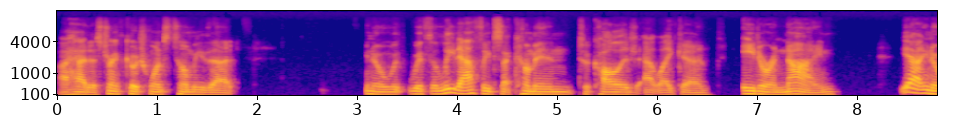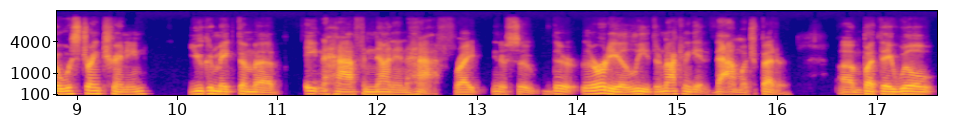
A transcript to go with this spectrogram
i had a strength coach once tell me that you know with, with elite athletes that come in to college at like a eight or a nine yeah you know with strength training you can make them a eight and a half nine and a half right you know so they're they're already elite they're not going to get that much better um, but they will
